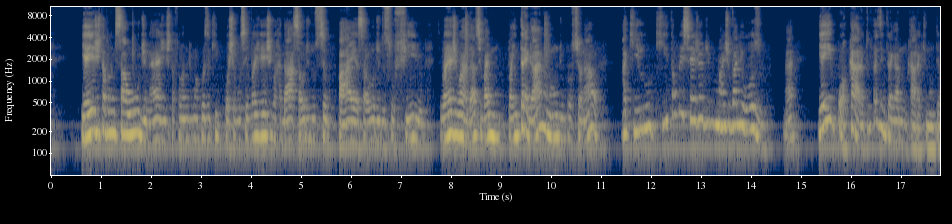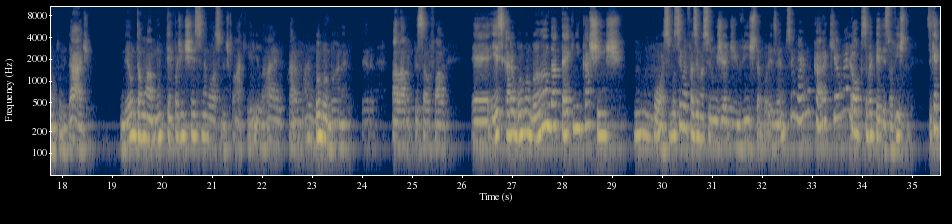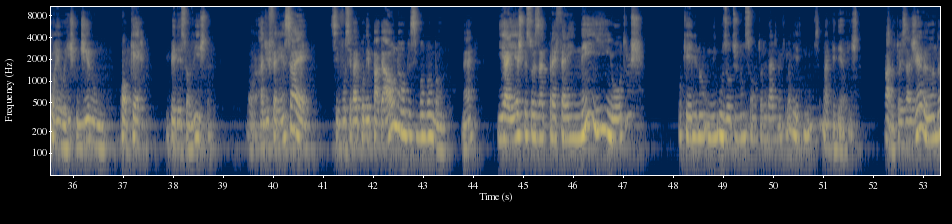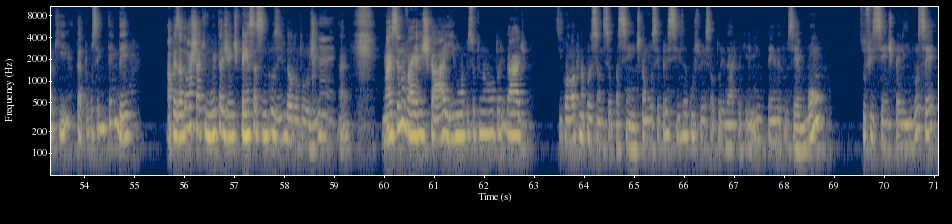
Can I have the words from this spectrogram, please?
E aí a gente está falando de saúde, né? A gente está falando de uma coisa que, poxa, você vai resguardar a saúde do seu pai, a saúde do seu filho. Você vai resguardar, você vai, vai entregar na mão de um profissional aquilo que talvez seja de mais valioso, né? E aí, pô, cara, tu vai entregar num cara que não tem autoridade? Entendeu? Então, há muito tempo a gente tinha esse negócio, né? Tipo, ah, aquele lá é o cara mais bambambam, bam, bam, né? Era a palavra que o pessoal fala. É, esse cara é o bambambam bam, bam da técnica X. Uhum. Pô, se você vai fazer uma cirurgia de vista, por exemplo, você vai no cara que é o melhor, que você vai perder sua vista. Você quer correr o risco de ir num qualquer e perder sua vista? Bom, a diferença é se você vai poder pagar ou não para esse bambambam, bam, bam, né? E aí as pessoas preferem nem ir em outros porque ele não, os outros não são autoridade naquilo ali. Você vai perder a vista. Claro, eu estou exagerando aqui, até para você entender. Apesar de eu achar que muita gente pensa assim, inclusive, da odontologia. É. Né? Mas você não vai arriscar ir numa pessoa que não é autoridade. Se coloque na posição do seu paciente. Então você precisa construir essa autoridade para que ele entenda que você é bom suficiente para ele ir em você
